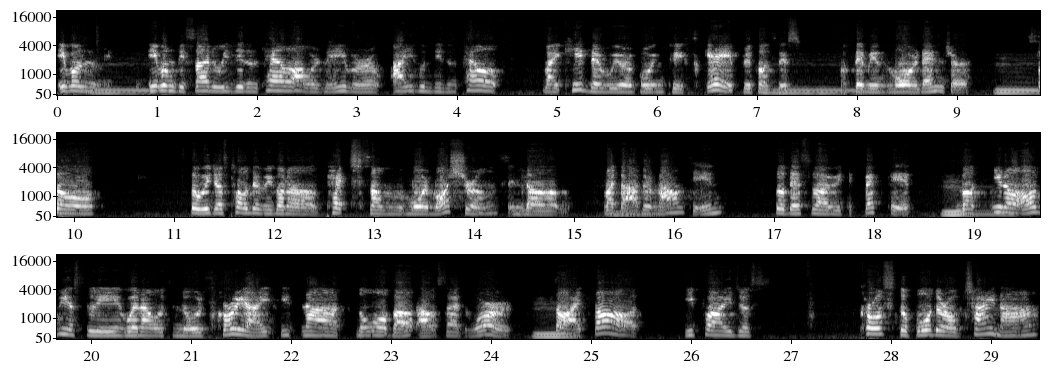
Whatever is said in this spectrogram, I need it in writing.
even mm. even besides we didn't tell our neighbor, I even didn't tell my kid that we were going to escape because this mm. put them in more danger. Mm. So so we just told them we're gonna catch some more mushrooms in the like the other mountain. So that's why we defected. But you know, obviously, when I was in North Korea, I did not know about outside world. So mm. I thought if I just cross the border of China,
